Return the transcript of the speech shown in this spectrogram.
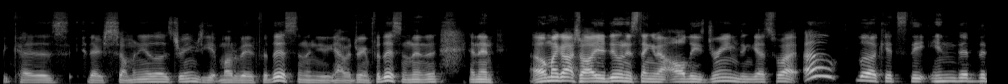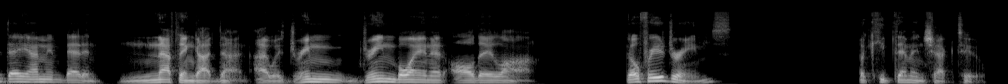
because there's so many of those dreams, you get motivated for this, and then you have a dream for this, and then and then oh my gosh, all you're doing is thinking about all these dreams, and guess what? Oh, look, it's the end of the day. I'm in bed, and nothing got done. I was dream dream boying it all day long. Go for your dreams, but keep them in check too.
